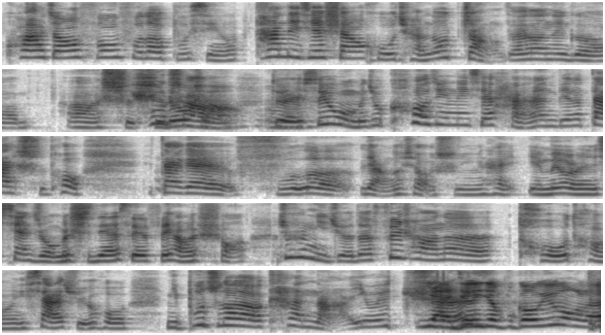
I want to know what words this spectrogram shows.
夸张丰富到不行。它那些珊瑚全都长在了那个啊、石石头上，上对，嗯所以我们就靠近那些海岸边的大石头，大概浮了两个小时，因为它也没有人限制我们时间，所以非常爽。就是你觉得非常的头疼，下去以后你不知道要看哪儿，因为全眼睛已经不够用了。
